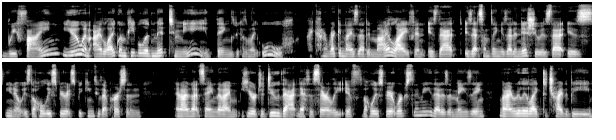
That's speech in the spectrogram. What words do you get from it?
refine you and I like when people admit to me things because I'm like, "Ooh, I kind of recognize that in my life and is that is that something is that an issue? Is that is, you know, is the Holy Spirit speaking through that person?" And I'm not saying that I'm here to do that necessarily. If the Holy Spirit works through me, that is amazing. But I really like to try to be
